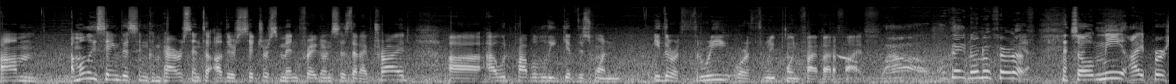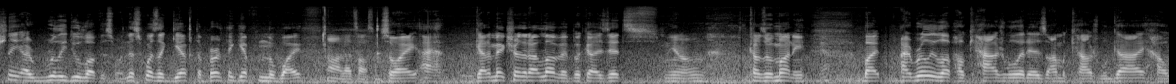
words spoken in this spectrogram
Um, I'm only saying this in comparison to other citrus mint fragrances that I've tried. Uh, I would probably give this one either a 3 or a 3.5 out of 5. Wow. Okay, no, no, fair enough. Yeah. so me, I personally, I really do love this one. This was a gift, a birthday gift from the wife. Oh, that's awesome. So I, I got to make sure that I love it because it's, you know, comes with money. Yeah. But I really love how casual it is. I'm a casual guy. How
